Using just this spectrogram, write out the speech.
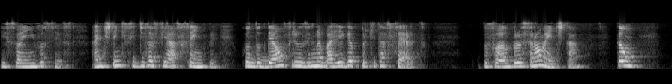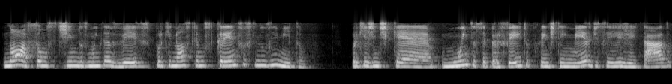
isso aí em vocês. A gente tem que se desafiar sempre. Quando der um friozinho na barriga, porque tá certo. Tô falando profissionalmente, tá? Então, nós somos tímidos muitas vezes porque nós temos crenças que nos limitam. Porque a gente quer muito ser perfeito, porque a gente tem medo de ser rejeitado.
